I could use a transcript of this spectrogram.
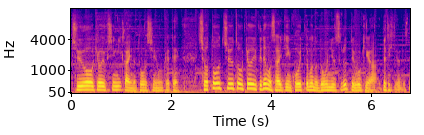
中央教育審議会の答申を受けて初等中等教育でも最近こういったものを導入するという動きが出てきてるんですね。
